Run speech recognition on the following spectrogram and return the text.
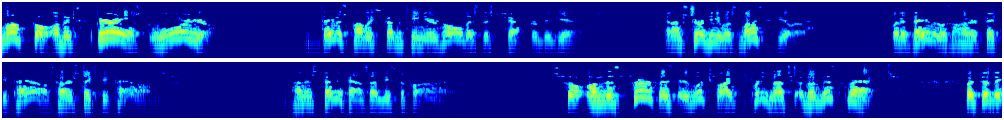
muscle, of experienced warrior. David's probably 17 years old as this chapter begins. And I'm sure he was muscular. But if David was 150 pounds, 160 pounds, 170 pounds, I'd be surprised. So on the surface, it looks like pretty much of a mismatch. But to the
